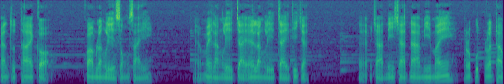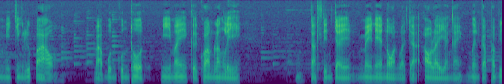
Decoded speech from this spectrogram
อันสุดท้ายก็ความลังเลสงสัย ไม่ลังเลใจไอ้ลังเลใจที่จะชาตินี้ชาติหน้ามีไหมพระพุทธพระธรรมมีจริงหรือเปล่าบาปบุญคุณโทษมีไหมเกิดความลังเล ตัดสินใจไม่แน่นอนว่าจะเอาอะไรยังไง เหมือนกับพระพิ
